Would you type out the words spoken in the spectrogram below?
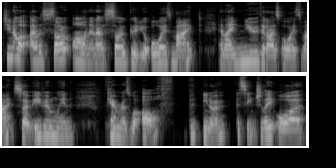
do you know what? I was so on and I was so good. You're always mic'd, and I knew that I was always mic'd. So even when cameras were off, but you know, essentially, or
